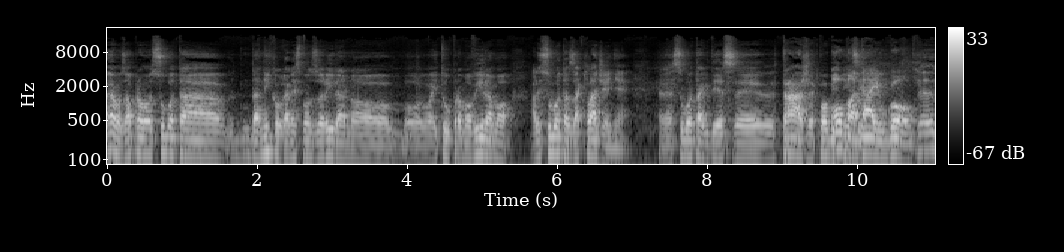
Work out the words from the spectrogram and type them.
evo zapravo subota da nikoga ne sponzorirano ovaj, tu promoviramo, ali subota za klađenje. E, subota gdje se traže pobjednici. Oba daju gol. E,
